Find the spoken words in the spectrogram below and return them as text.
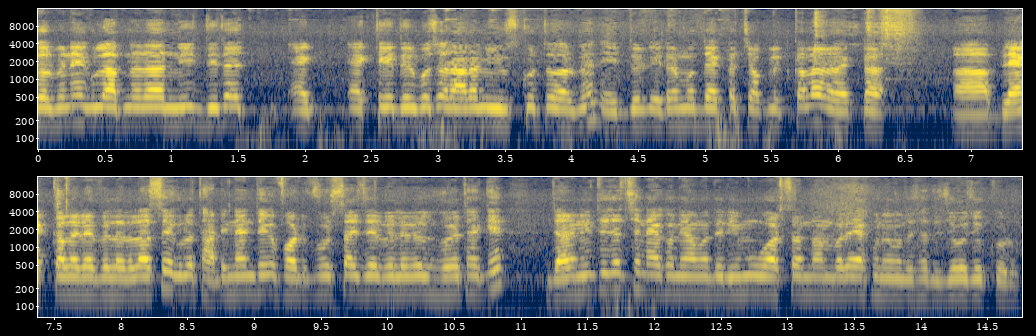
ধরবে না, এগুলো আপনারা নির্দ্বিধায় এক এক থেকে দেড় বছর আরামে ইউজ করতে পারবেন। এটার মধ্যে একটা চকলেট কালার আর একটা ব্ল্যাক কালার অ্যাভেলেবেল আছে, এগুলো থার্টি নাইন থেকে ফর্টি ফোর সাইজ অ্যাভেলেবেল হয়ে থাকে। যারা নিতে যাচ্ছেন, এখনই আমাদের ইমো হোয়াটসঅ্যাপ নাম্বারে এখনই আমাদের সাথে যোগাযোগ করুন।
